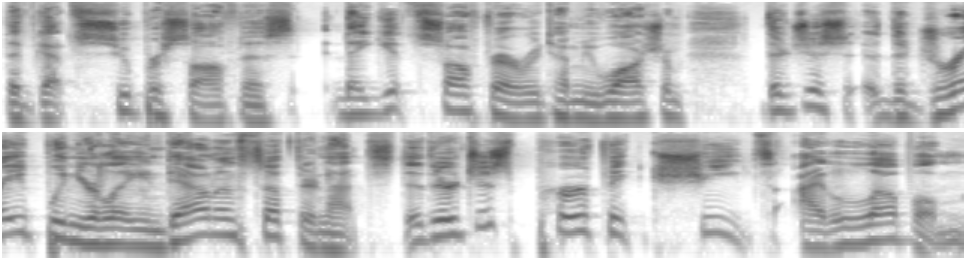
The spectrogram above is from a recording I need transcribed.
They've got super softness. They get softer every time you wash them. They're just the drape when you're laying down and stuff. They're not. They're just perfect sheets. I love them.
